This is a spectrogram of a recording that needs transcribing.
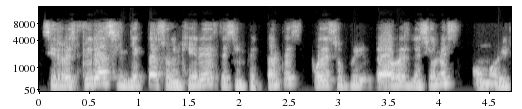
Si respiras, inyectas o ingieres desinfectantes, puedes sufrir graves lesiones o morir.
